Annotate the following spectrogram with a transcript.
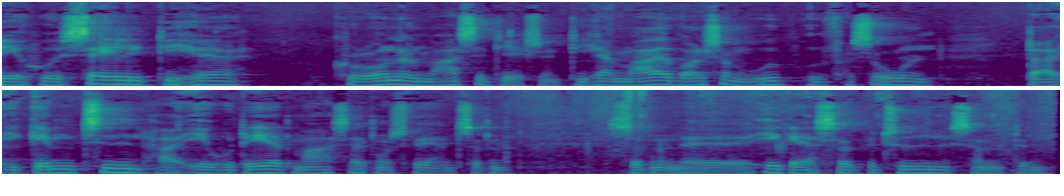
det er hovedsageligt de her coronal mass ejections, de her meget voldsomme udbrud fra solen, der igennem tiden har eroderet Mars-atmosfæren, så den, så den øh, ikke er så betydende, som den,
